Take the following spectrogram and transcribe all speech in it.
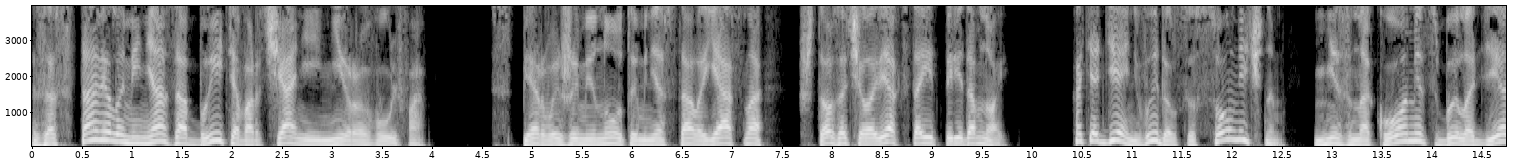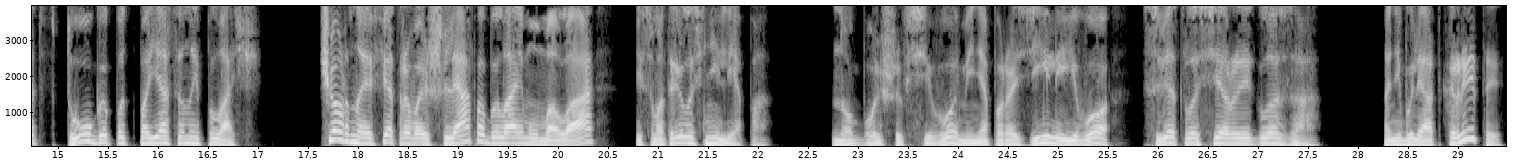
заставило меня забыть о ворчании Нира Вульфа. С первой же минуты мне стало ясно, что за человек стоит передо мной. Хотя день выдался солнечным, незнакомец был одет в туго подпоясанный плащ. Черная фетровая шляпа была ему мала и смотрелась нелепо. Но больше всего меня поразили его светло-серые глаза. Они были открыты,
